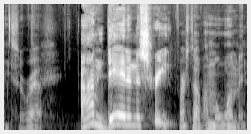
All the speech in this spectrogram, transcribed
It's a wrap. I'm dead in the street. First off, I'm a woman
